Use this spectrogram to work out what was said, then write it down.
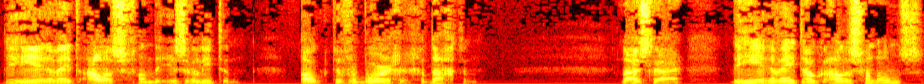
De Heere weet alles van de Israëlieten, ook de verborgen gedachten. Luisteraar, de Heere weet ook alles van ons.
